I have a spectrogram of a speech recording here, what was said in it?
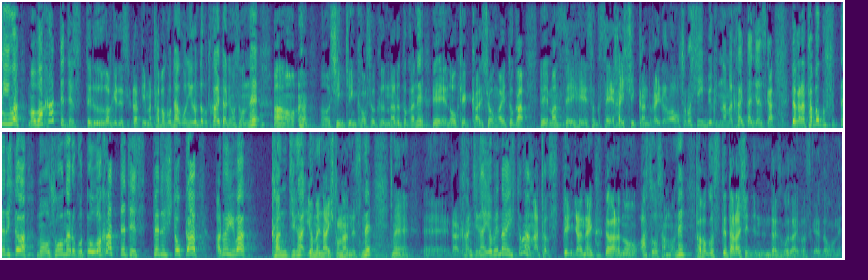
人は、まあ、分かってて吸ってるわけですよ。だって今タバコの箱にいろんなこと書いてありますもんね。あの心筋梗塞になるとかね、えー、脳血管障害とか、えー、慢性閉塞性肺疾患とかいろいろ恐ろしい病気の名前書いたんじゃないですか。だからタバコ吸ってる人はもうそうなることを分かってて吸ってる人かあるいは漢字が読めない人なんですね。えーえー、だから漢字が読めない人がまた吸ってんじゃない。だからあの麻生さんもねタバコ吸ってたらしいんでございますけれどもね。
